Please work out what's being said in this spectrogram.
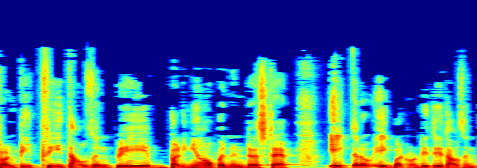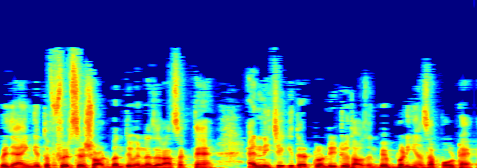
ट्वेंटी थ्री थाउज़ेंड पे बढ़िया ओपन इंटरेस्ट है। एक तरफ़ एक बार ट्वेंटी थ्री थाउज़ेंड पे जाएँगे तो फिर से शॉर्ट बनते हुए नज़र आ सकते हैं। एंड नीचे की तरफ़ ट्वेंटी टू थाउज़ेंड पे बढ़िया सपोर्ट है।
